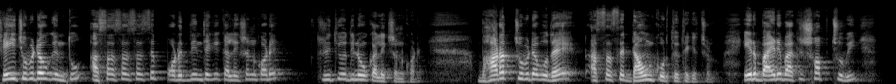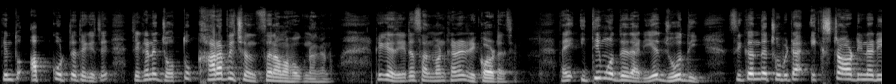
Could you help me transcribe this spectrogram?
সেই ছবিটাও কিন্তু আস্তে আস্তে আস্তে আস্তে পরের দিন থেকে কালেকশন করে, তৃতীয় দিনেও কালেকশন করে। ভারত ছবিটা বোধ হয় আস্তে আস্তে ডাউন করতে থেকেছিল। এর বাইরে বাকি সব ছবি কিন্তু আপ করতে থেকেছে, যেখানে যত খারাপই সিনেমা হোক না কেন, ঠিক আছে, এটা সলমান খানের রেকর্ড আছে। তাই ইতিমধ্যে দাঁড়িয়ে যদি সিকান্দার ছবিটা এক্সট্রা অর্ডিনারি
